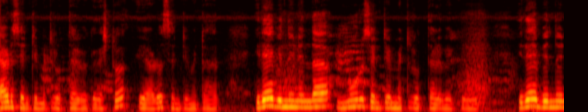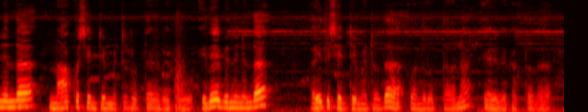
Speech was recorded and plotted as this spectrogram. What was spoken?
ಎರಡು ಸೆಂಟಿಮೀಟ್ರ್ ವೃತ್ತ ಹೇಳಬೇಕು ಇದೆಷ್ಟು? ಎರಡು ಸೆಂಟಿಮೀಟರ್. ಇದೇ ಬಿಂದುವಿನಿಂದ ಮೂರು ಸೆಂಟಿಮೀಟ್ರ್ ವೃತ್ತ ಎಳಿಬೇಕು ಇದೇ ಬಿಂದುವಿನಿಂದ ನಾಲ್ಕು ಸೆಂಟಿಮೀಟ್ರ್ ವೃತ್ತ ಎಳಿಬೇಕು. ಇದೇ ಬಿಂದುವಿನಿಂದ ಐದು ಸೆಂಟಿಮೀಟ್ರದ ಒಂದು ವೃತ್ತವನ್ನು ಎಳಿಬೇಕಾಗ್ತದೆ.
